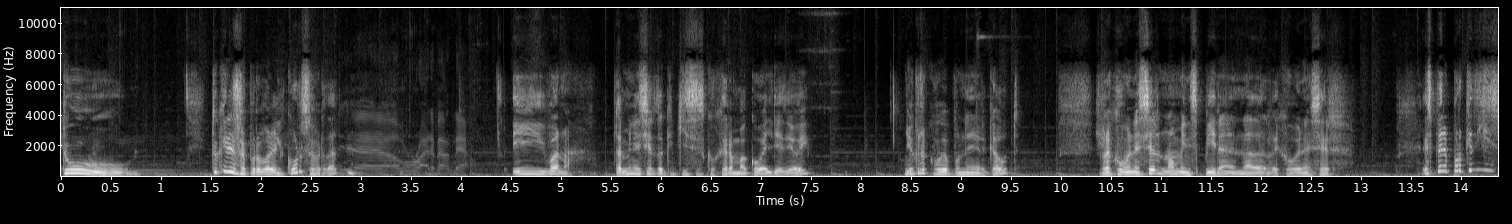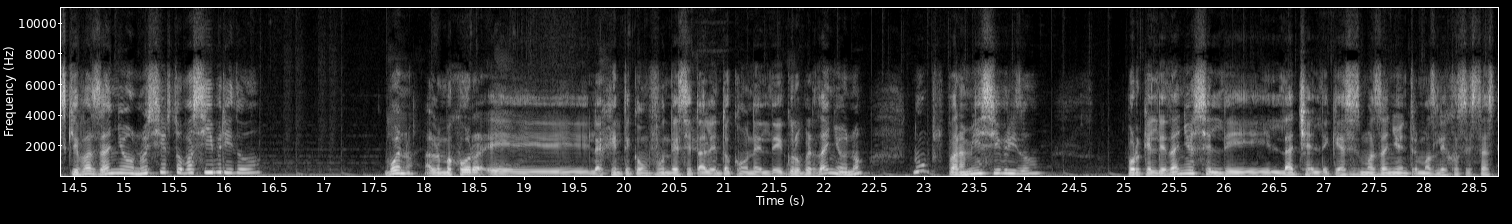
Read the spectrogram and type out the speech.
tú, tú quieres reprobar el curso, ¿verdad? Y bueno, también es cierto que quise escoger a Mako el día de hoy. Yo creo que voy a poner Kaut. Rejuvenecer no me inspira en nada, rejuvenecer. Espera, ¿por qué dices que vas daño? No es cierto, vas híbrido. Bueno, a lo mejor eh, la gente confunde ese talento con el de Gruber daño, ¿no? No, pues para mí es híbrido. Porque el de daño es el de el hacha, el de que haces más daño entre más lejos estás.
